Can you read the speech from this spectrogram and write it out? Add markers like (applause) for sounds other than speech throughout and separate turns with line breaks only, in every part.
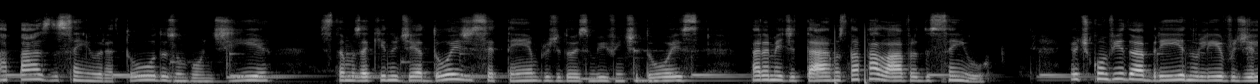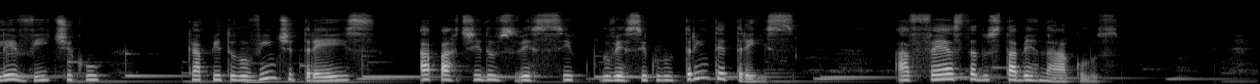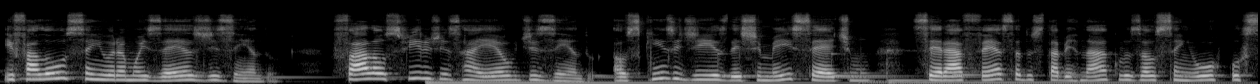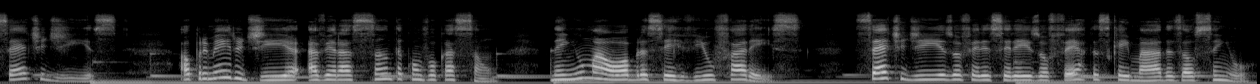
A paz do Senhor a todos, um bom dia. Estamos aqui no dia 2 de setembro de 2022 para meditarmos na palavra do Senhor. Eu te convido a abrir no livro de Levítico, capítulo 23, a partir dos do versículo 33. A festa dos tabernáculos. E falou o Senhor a Moisés, dizendo: Fala aos filhos de Israel, dizendo: Aos quinze dias deste mês sétimo será a festa dos tabernáculos ao Senhor por sete dias. Ao primeiro dia haverá santa convocação, nenhuma obra servil fareis. Sete dias oferecereis ofertas queimadas ao Senhor.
